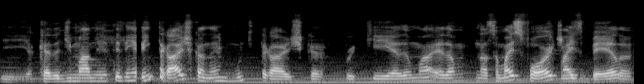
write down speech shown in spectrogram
E a queda de Maneta é bem trágica, né? Muito trágica. Porque era uma, era uma nação mais forte, mais bela,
